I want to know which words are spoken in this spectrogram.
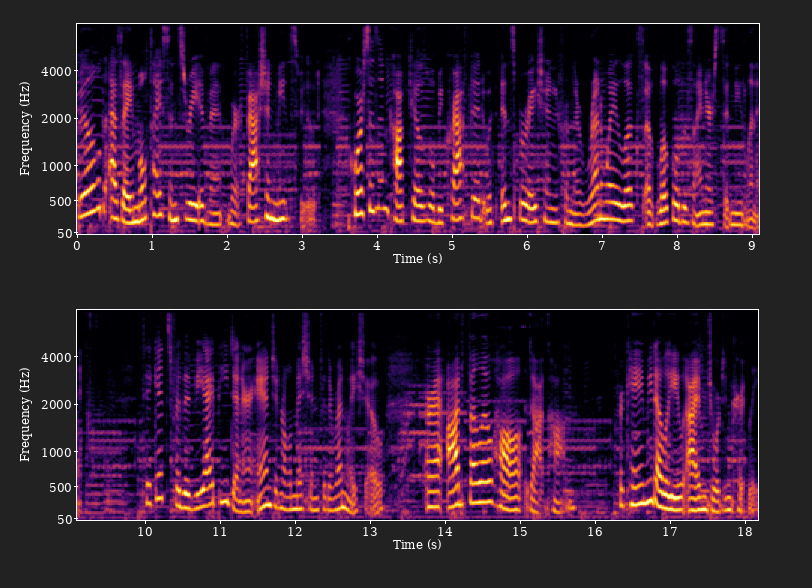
Billed as a multi-sensory event where fashion meets food, courses and cocktails will be crafted with inspiration from the runway looks of local designer Sydney Lennox. Tickets for the VIP dinner and general admission for the runway show are at oddfellowhall.com. For KMUW, I'm Jordan Kirtley.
